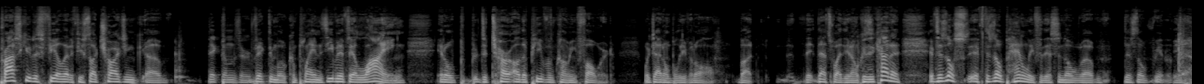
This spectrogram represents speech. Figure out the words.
Prosecutors feel that if you start charging uh, victims or victim or complainants, even if they're lying, it'll deter other people from coming forward, which I don't believe at all. But th- that's why they don't. Because it kind of if there's no if there's no penalty for this and no um, there's no you know Yeah.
